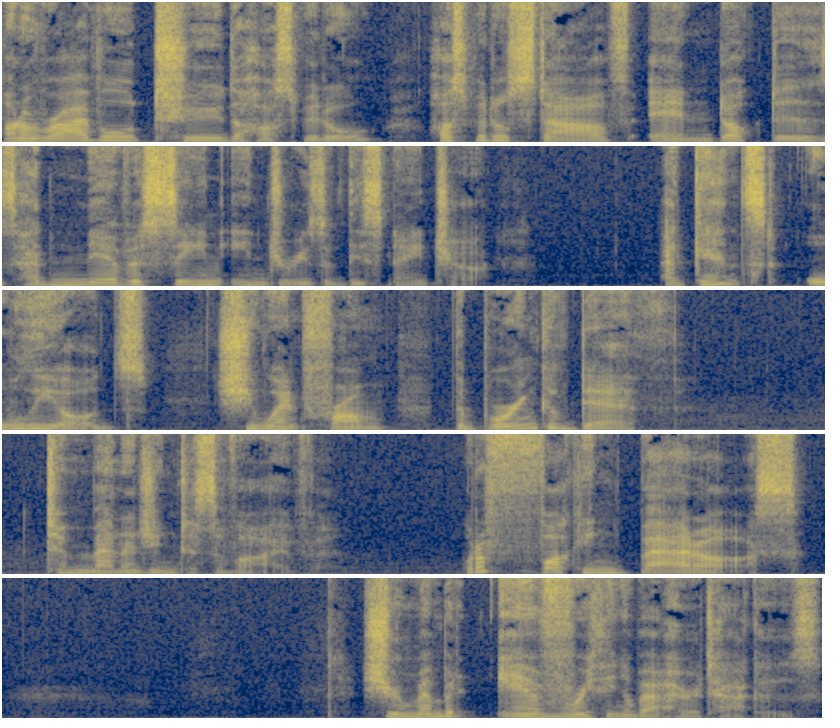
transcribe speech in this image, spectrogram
On arrival to the hospital, hospital staff and doctors had never seen injuries of this nature. Against all the odds, she went from the brink of death to managing to survive. What a fucking badass. She remembered everything about her attackers.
